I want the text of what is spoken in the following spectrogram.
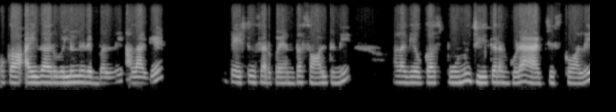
ఒక ఐదారు వెల్లుల్లి రెబ్బల్ని అలాగే టేస్ట్కి సరిపోయేంత సాల్ట్ని అలాగే ఒక స్పూను జీలకర్రను కూడా యాడ్ చేసుకోవాలి.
